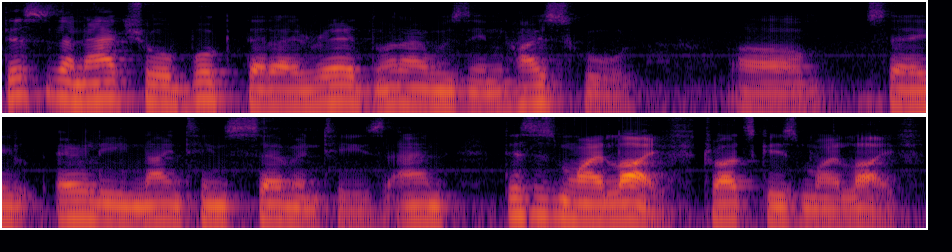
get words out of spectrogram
This is an actual book that I read when I was in high school, uh, say early 1970s, and this is my life. Trotsky is my life.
